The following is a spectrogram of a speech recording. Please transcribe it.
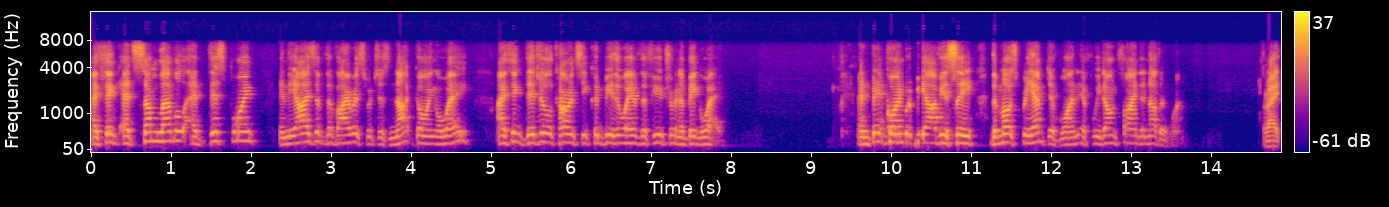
I think at some level, at this point, in the eyes of the virus, which is not going away, I think digital currency could be the way of the future in a big way. And Bitcoin would be obviously the most preemptive one if we don't find another one. Right.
